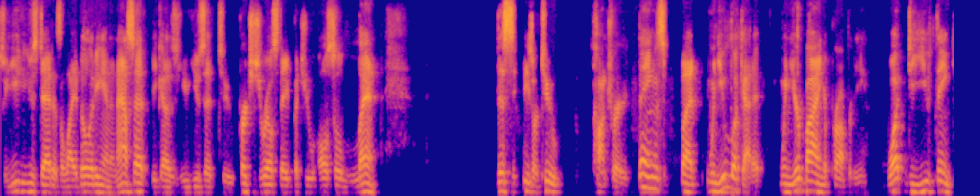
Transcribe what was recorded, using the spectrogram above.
So you use debt as a liability and an asset because you use it to purchase real estate, but you also lend. This, these are two contrary things, but when you look at it, when you're buying a property, what do you think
